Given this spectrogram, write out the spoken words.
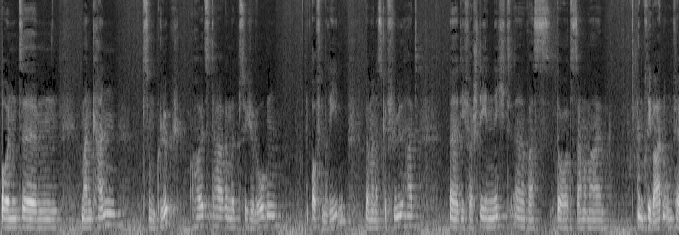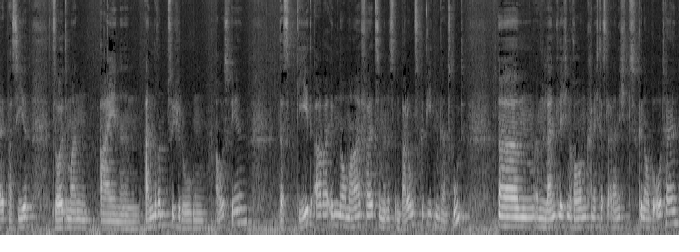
und ähm, man kann zum Glück heutzutage mit Psychologen offen reden, wenn man das Gefühl hat, äh, die verstehen nicht, äh, was dort, sagen wir mal, im privaten Umfeld passiert, sollte man einen anderen Psychologen auswählen. Das geht aber im Normalfall, zumindest in Ballungsgebieten, ganz gut. Ähm, Im ländlichen Raum kann ich das leider nicht genau beurteilen.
